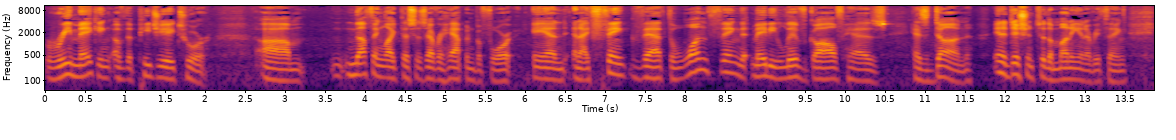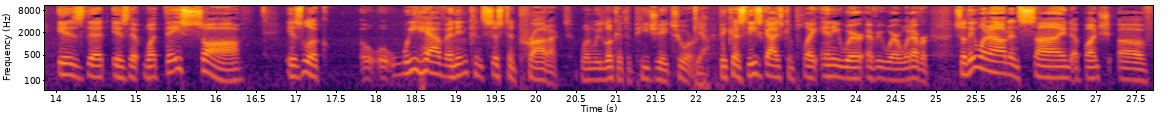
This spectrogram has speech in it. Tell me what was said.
remaking of the PGA Tour. Um, nothing like this has ever happened before, and and I think that the one thing that maybe LIV Golf has has done, in addition to the money and everything, is that is that what they saw is look. We have an inconsistent product when we look at the PGA Tour Yeah. because these guys can play anywhere, everywhere, whatever. So they went out and signed a bunch of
